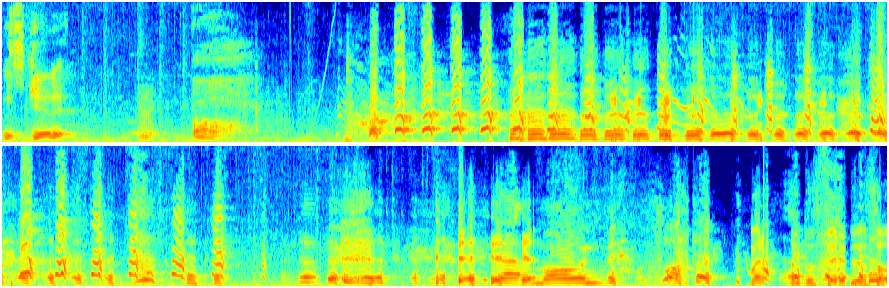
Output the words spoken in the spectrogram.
Let's get it. Oh. that moan. I'm gonna have to save this whole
